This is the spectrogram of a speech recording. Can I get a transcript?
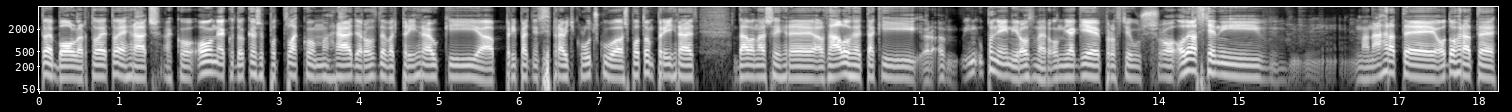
to je bowler, to je, to je hráč. Ako on ako dokáže pod tlakom hrať a rozdávať prihrávky a prípadne si spraviť kľúčku a až potom prihrať, dáva našej hre a zálohe taký in, úplne iný rozmer. On jak je proste už odrastený, má nahraté, odohraté,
